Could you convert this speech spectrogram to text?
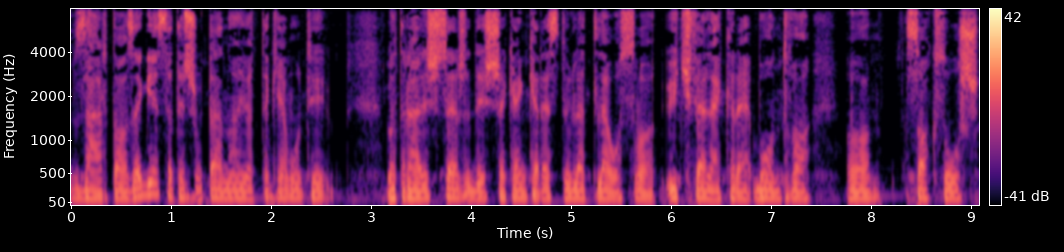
zárta az egészet, és utána jöttek ilyen multilaterális szerződéseken keresztül lett leoszva ügyfelekre bontva a szakszós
